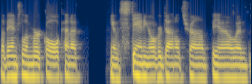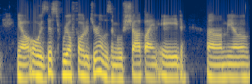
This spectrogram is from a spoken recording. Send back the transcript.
of angela merkel kind of you know, standing over Donald Trump, you know, and you know, oh, is this real photojournalism? It was shot by an aide, um, you know,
